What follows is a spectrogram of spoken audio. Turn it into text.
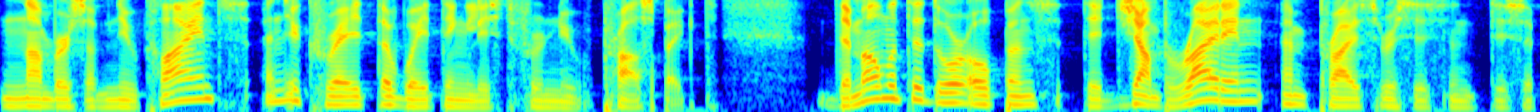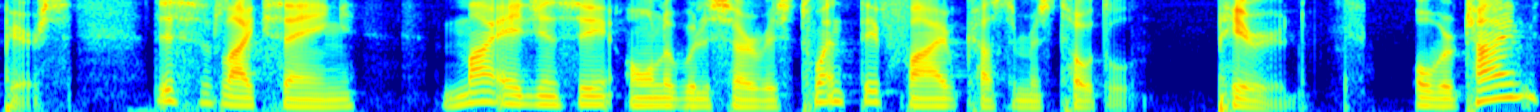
numbers of new clients, and you create a waiting list for new prospect. The moment the door opens, they jump right in and price resistance disappears. This is like saying, my agency only will service 25 customers total, period. Over time,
